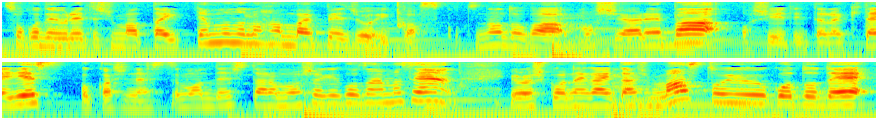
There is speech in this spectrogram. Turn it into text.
そこで売れてしまった一点物の販売ページを生かすコツなどがもしあれば教えていただきたいです。おかしな質問でしたら申し訳ございません。よろしくお願いいたします。ということで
